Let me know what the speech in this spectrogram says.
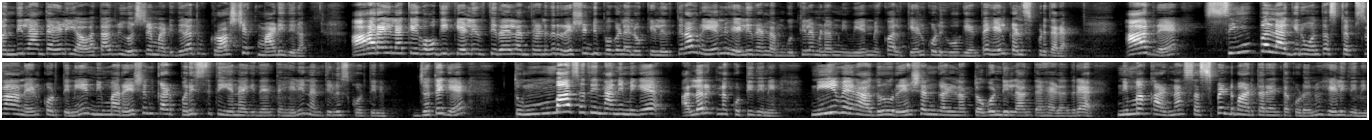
ಬಂದಿಲ್ಲ ಅಂತ ಹೇಳಿ ಯಾವತ್ತಾದರೂ ಯೋಚನೆ ಮಾಡಿದ್ದೀರಾ ಅಥವಾ ಕ್ರಾಸ್ ಚೆಕ್ ಮಾಡಿದ್ದೀರಾ? ಆಹಾರ ಇಲಾಖೆಗೆ ಹೋಗಿ ಕೇಳಿರ್ತೀರಾ ಇಲ್ಲ ಅಂತ ಹೇಳಿದ್ರೆ ರೇಷನ್ ಡಿಪೋಗಳೆಲ್ಲೋ ಕೇಳಿರ್ತೀರಾ? ಅವ್ರು ಏನು ಹೇಳಿರಲ್ಲ ನಮ್ಗೆ ಗೊತ್ತಿಲ್ಲ ಮೇಡಮ್, ನೀವು ಏನು ಬೇಕೋ ಅಲ್ಲಿ ಕೇಳ್ಕೊಳ್ಳಿ, ಹೋಗಿ ಅಂತ ಹೇಳಿ ಕಳಿಸ್ಬಿಡ್ತಾರೆ. ಆದರೆ ಸಿಂಪಲ್ ಆಗಿರುವಂಥ ಸ್ಟೆಪ್ಸ್ನ ನಾನು ಹೇಳ್ಕೊಡ್ತೀನಿ. ನಿಮ್ಮ ರೇಷನ್ ಕಾರ್ಡ್ ಪರಿಸ್ಥಿತಿ ಏನಾಗಿದೆ ಅಂತ ಹೇಳಿ ನಾನು ತಿಳಿಸ್ಕೊಡ್ತೀನಿ. ಜೊತೆಗೆ ತುಂಬ ಸತಿ ನಾನು ನಿಮಗೆ ಅಲರ್ಟ್ನ ಕೊಟ್ಟಿದ್ದೀನಿ. ನೀವೇನಾದರೂ ರೇಷನ್ಗಳನ್ನ ತಗೊಂಡಿಲ್ಲ ಅಂತ ಹೇಳಿದ್ರೆ ನಿಮ್ಮ ಕಾರ್ಡ್ನ ಸಸ್ಪೆಂಡ್ ಮಾಡ್ತಾರೆ ಅಂತ ಕೂಡ ಹೇಳಿದ್ದೀನಿ.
